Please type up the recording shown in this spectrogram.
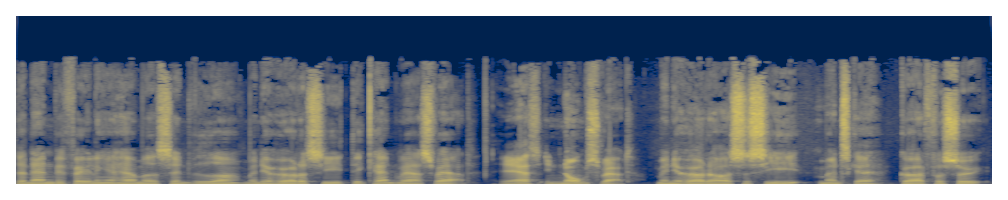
Den anbefaling er hermed sendt videre, men jeg hørte dig sige, at det kan være svært. Ja, enormt svært. Men jeg hørte også at sige, at man skal gøre et forsøg,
